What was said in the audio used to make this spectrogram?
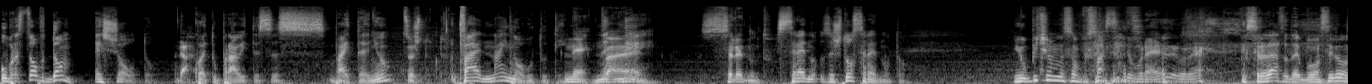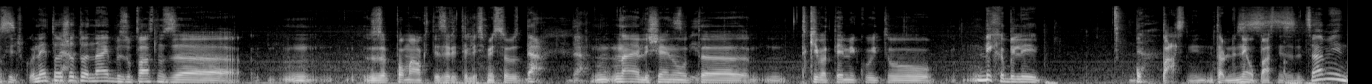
Образцов дом е шоуто, Да. което правите с Байтъню. Същото. Това е най-новото ти. Не, не, това не. е средното. Средно. Защо средното? И обичам да съм по си добре, добре. средата, да е балансирано всичко. Не, то Да. защото е най-безопасно за, за по-малките зрители. В смисъл, Да, да. най-лишено от а, такива теми, които биха били Да. опасни. Не опасни за деца, ами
